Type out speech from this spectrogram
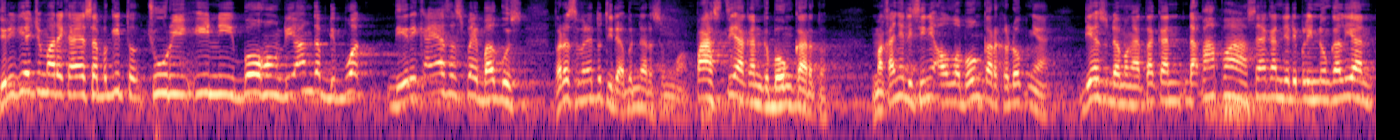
Jadi dia cuma rekayasa begitu, curi ini, bohong, dianggap dibuat, direkayasa supaya bagus. Padahal sebenarnya itu tidak benar semua. Pasti akan kebongkar tuh. Makanya di sini Allah bongkar kedoknya. Dia sudah mengatakan, tidak apa-apa, saya akan jadi pelindung kalian.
